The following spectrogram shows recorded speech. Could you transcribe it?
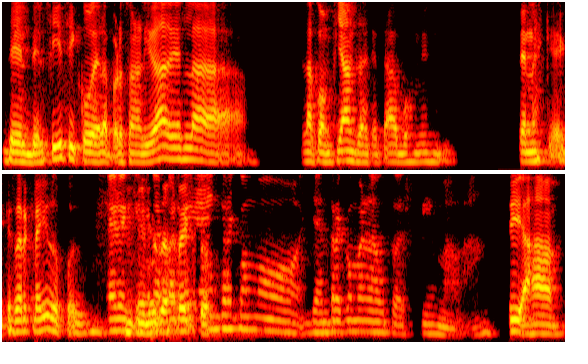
del, del, físico, de la personalidad, es la, la confianza que te das vos mismo. Tienes que, que, ser creído, pues. Pero es que esta parte ya entra, como, ya entra como en la autoestima, ¿va? Sí, ajá.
